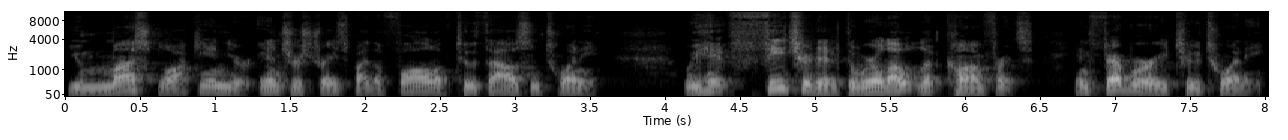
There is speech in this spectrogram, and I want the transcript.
you must lock in your interest rates by the fall of 2020? We featured it at the World Outlook Conference in February 2020.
